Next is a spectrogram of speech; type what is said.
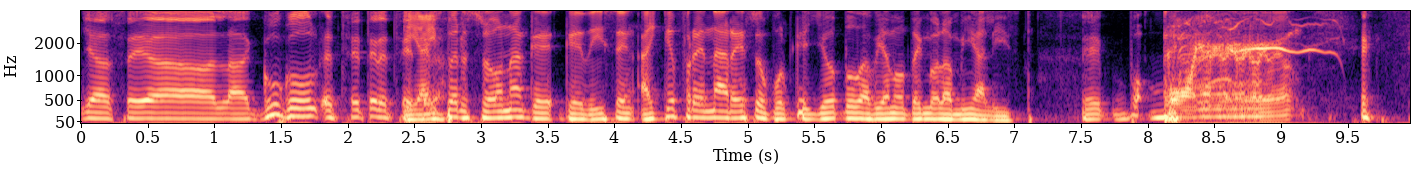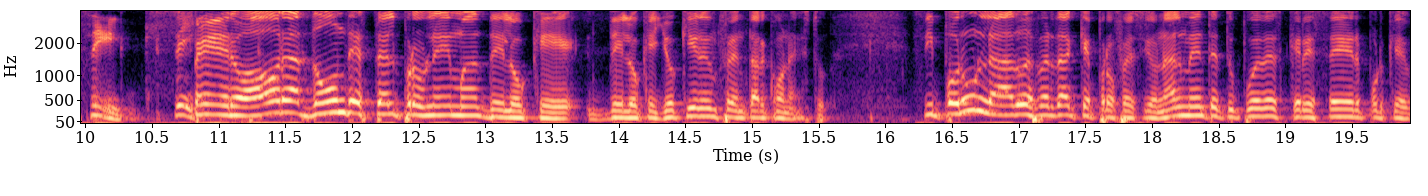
ya sea la Google, etcétera, y etcétera. hay personas que, que dicen, hay que frenar eso porque yo todavía no tengo la mía lista. Eh, sí, Sí. Pero ahora, ¿dónde está el problema de lo que, de lo que yo quiero enfrentar con esto? Si por un lado es verdad que profesionalmente tú puedes crecer porque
